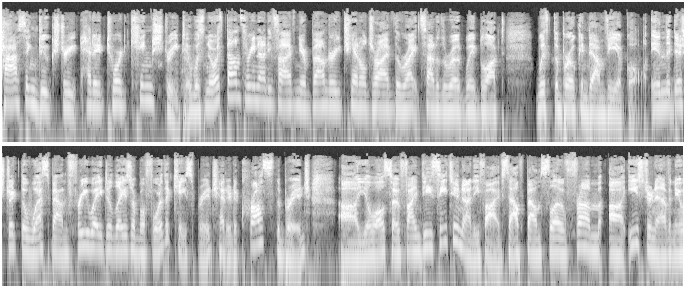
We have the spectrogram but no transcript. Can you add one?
passing Duke Street headed toward King Street. It was northbound 395 near Boundary Channel Drive, the right side of the roadway blocked with the broken down vehicle. In the district, the westbound freeway delays are before the Case Bridge, headed across the bridge. Uh, you'll also find DC 295 southbound slow from uh, Eastern Avenue,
